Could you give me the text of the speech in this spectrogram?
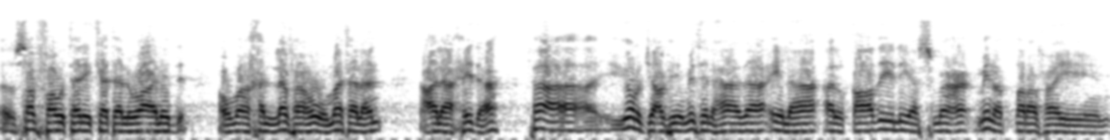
وصفوا تركة الوالد أو ما خلفه مثلا على حدة فيرجع في مثل هذا إلى القاضي ليسمع من الطرفين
